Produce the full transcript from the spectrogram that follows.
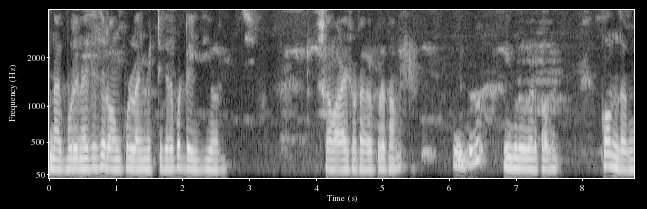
নাগপুরে না এসেছে, রংপুর লাইমেট্রিকের ওপর ডেইজি অরেঞ্জ। সব আড়াইশো টাকা করে দাম। এইগুলো এইগুলো এবার পাবেন। কম দামে।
